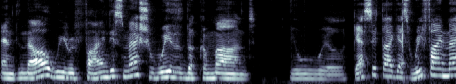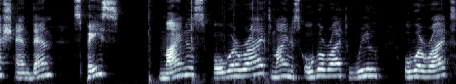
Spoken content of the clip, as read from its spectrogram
And now we refine this mesh with the command, you will guess it I guess, refine mesh and then space minus overwrite, minus overwrite will overwrite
